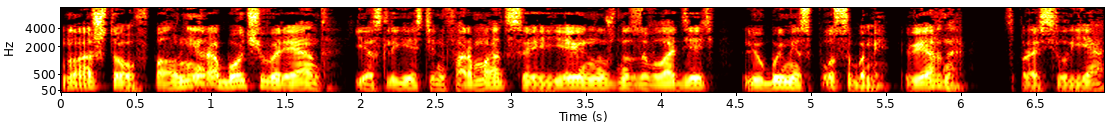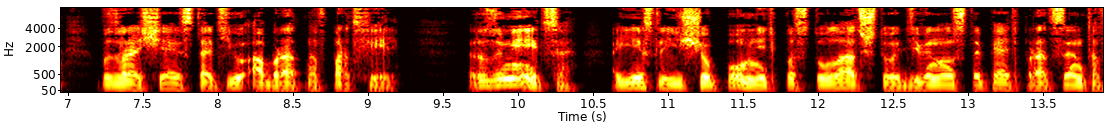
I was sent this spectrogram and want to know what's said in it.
Ну а что, вполне рабочий вариант, если есть информация, ею нужно завладеть любыми способами, верно? Спросил я, возвращая статью обратно в портфель. Разумеется, а если еще помнить постулат, что 95%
